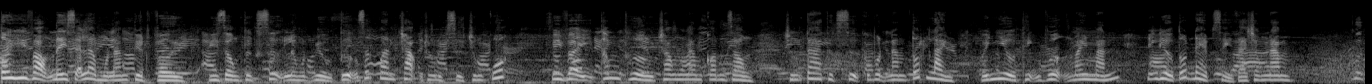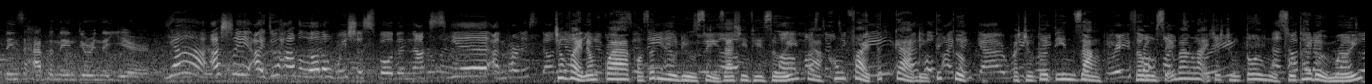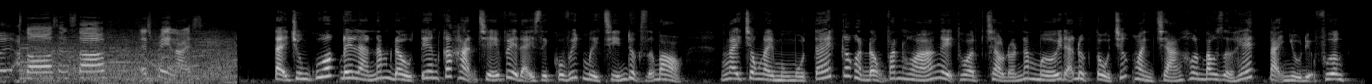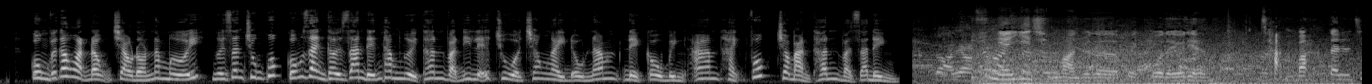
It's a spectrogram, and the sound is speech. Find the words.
Tôi hy vọng đây sẽ là một năm tuyệt vời vì rồng thực sự là một biểu tượng rất quan trọng trong lịch sử Trung Quốc vì vậy, thông thường trong năm con rồng, chúng ta thực sự có một năm tốt lành với nhiều thịnh vượng may mắn, những điều tốt đẹp xảy ra trong năm. Trong vài năm qua có rất nhiều điều xảy ra trên thế giới và không phải tất cả đều tích cực và chúng tôi tin rằng rồng sẽ mang lại cho chúng tôi một số thay đổi mới. Tại Trung Quốc, đây là năm đầu tiên các hạn chế về đại dịch COVID-19 được dỡ bỏ. Ngay trong ngày mùng 1 Tết, các hoạt động văn hóa, nghệ thuật chào đón năm mới đã được tổ chức hoành tráng hơn bao giờ hết tại nhiều địa phương. Cùng với các hoạt động chào đón năm mới, người dân Trung Quốc cũng dành thời gian đến thăm người thân và đi lễ chùa trong ngày đầu năm để cầu bình an, hạnh phúc cho bản thân và gia đình.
